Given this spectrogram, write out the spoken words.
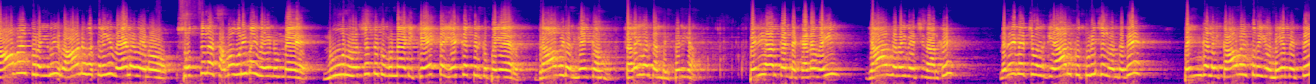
காவல்துறையிலும் ராணுவத்திலையும் வேலை வேணும். சொத்துல சம உரிமை வேணும்னு நூறு வருஷத்துக்கு முன்னாடி கேட்ட இயக்கத்திற்கு பெயர் திராவிடர் இயக்கம். தலைவர் தந்தை பெரியார். பெரியார் கண்ட கனவை யார் நிறைவேற்றினார்கள்? நிறைவேற்றுவதற்கு யாருக்கு துணிச்சல் வந்தது? பெண்களை காவல்துறையில் நியமித்து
